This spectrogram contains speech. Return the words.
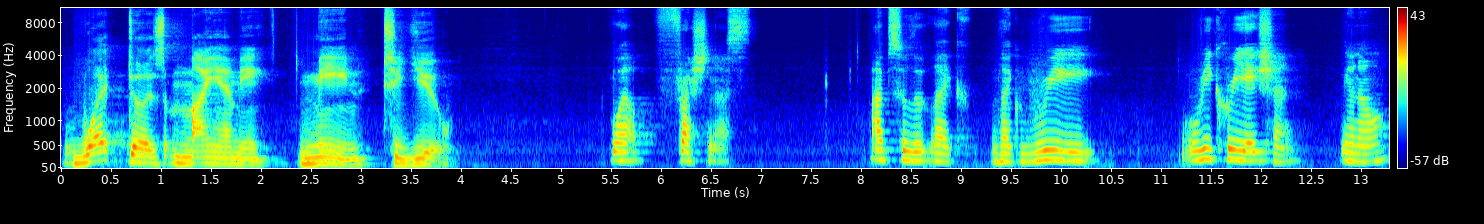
what does Miami mean to you? Well, freshness. Absolute like like re recreation, you know?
